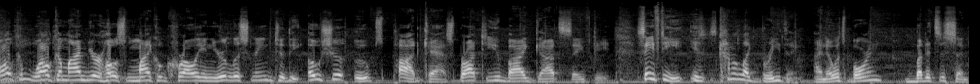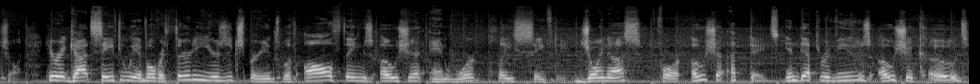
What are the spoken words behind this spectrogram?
Welcome, welcome. I'm your host, Michael Crawley, and you're listening to the OSHA Oops podcast brought to you by Got Safety. Safety is kind of like breathing. I know it's boring, but it's essential. Here at Got Safety, we have over 30 years' experience with all things OSHA and workplace safety. Join us for OSHA updates, in depth reviews, OSHA codes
